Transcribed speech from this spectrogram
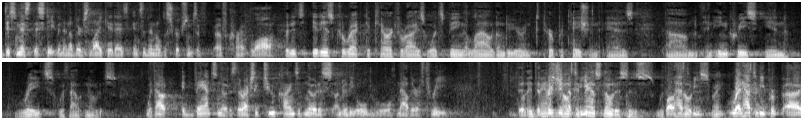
dismiss this statement and others like it as incidental descriptions of, of current law. But it's, it is correct to characterize what's being allowed under your interpretation as um, an increase in rates without notice. Without advance notice, there are actually two kinds of notice under the old rule. Now there are three. The, well, advance, no, advance notice is with well, it has notice, to be, right? Right, has to be uh,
